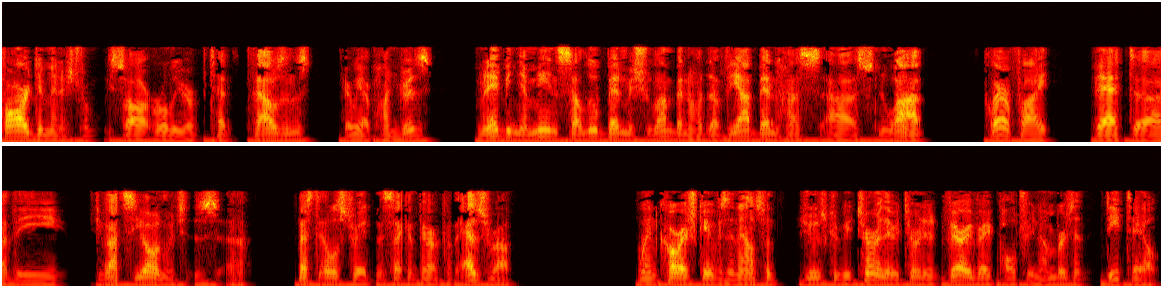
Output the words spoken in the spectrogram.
far diminished from what we saw earlier of tens of thousands. Here we have hundreds. Mnei Binyamin Salu ben Meshulam ben Hodavia ben Hasnua clarify that uh, the Shivat Zion, which is uh, best illustrated in the second parak of Ezra, when Koresh gave his announcement Jews could return, they returned in very, very paltry numbers, and detail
